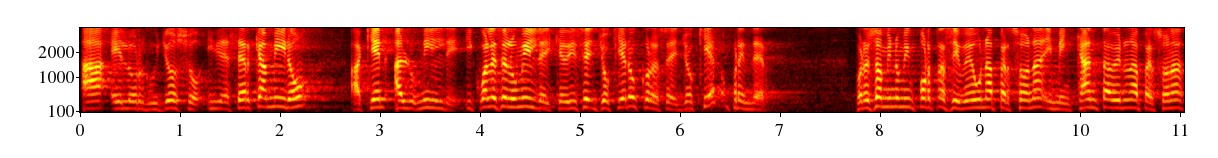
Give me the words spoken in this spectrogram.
a el orgulloso y de cerca miro a quien al humilde. ¿Y cuál es el humilde? El que dice, yo quiero crecer, yo quiero aprender. Por eso a mí no me importa si veo una persona y me encanta ver una persona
